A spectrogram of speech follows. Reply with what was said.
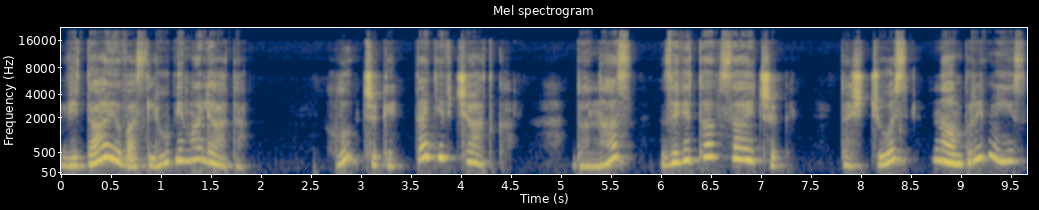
Вітаю вас, любі малята, хлопчики та дівчатка. До нас завітав зайчик та щось нам приніс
